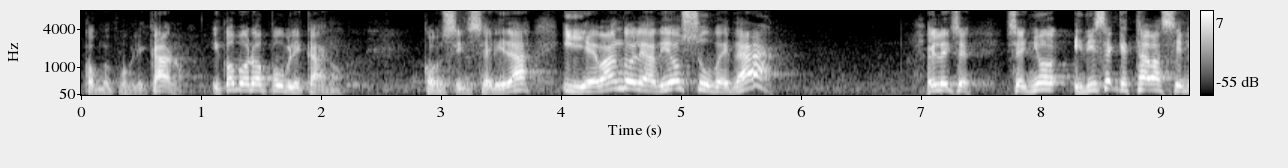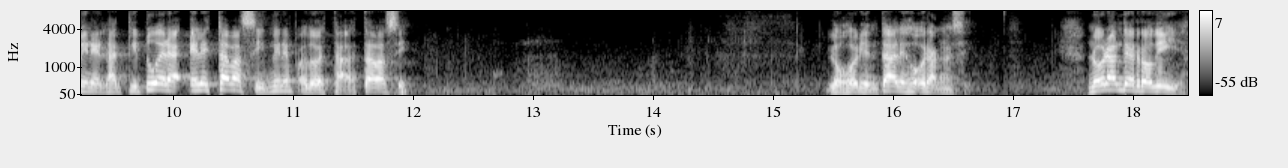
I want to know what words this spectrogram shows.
Como publicano. ¿Y cómo no publicano? Con sinceridad y llevándole a Dios su verdad. Él le dice, Señor, y dice que estaba así, miren, la actitud era, él estaba así, miren para dónde estaba, estaba así. Los orientales oran así. No oran de rodillas.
